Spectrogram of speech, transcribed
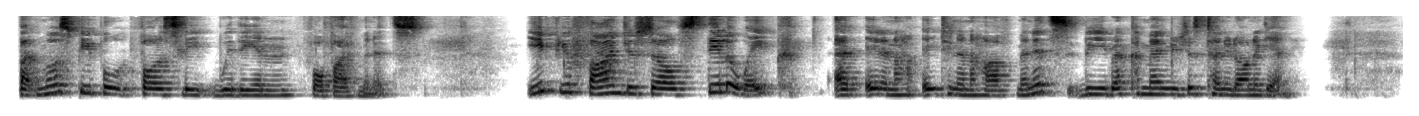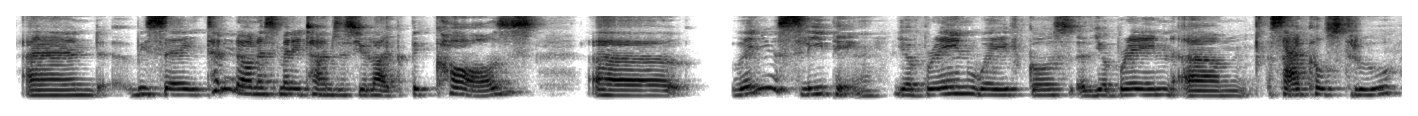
but most people fall asleep within four or five minutes. If you find yourself still awake at eight and a, 18 and a half minutes, we recommend you just turn it on again. And we say turn it on as many times as you like because uh, when you're sleeping, your brain wave goes, your brain um, cycles through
